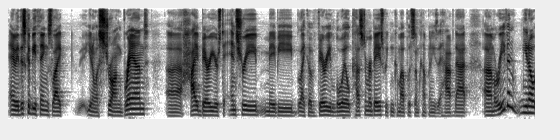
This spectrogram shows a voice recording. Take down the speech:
anyway, this could be things like you know a strong brand, uh, high barriers to entry, maybe like a very loyal customer base. We can come up with some companies that have that, um, or even you know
